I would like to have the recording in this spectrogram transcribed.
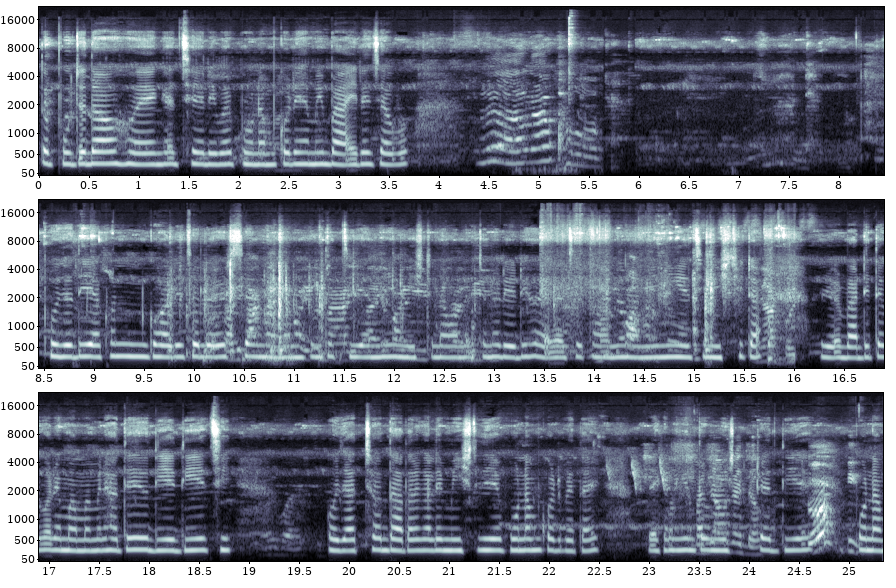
তো পুজো দেওয়া হয়ে গেছে এবার প্রণাম করে আমি বাইরে যাব। পুজো দিয়ে এখন ঘরে চলে এসেছে মামাম কিন্তু চেয়ার নিয়ে মিষ্টি নামানোর জন্য রেডি হয়ে গেছে, তো আমি নামিয়ে নিয়েছি মিষ্টিটা। এবার বাটিতে করে মামামের হাতে দিয়ে দিয়েছি। ও যাচ্ছে দাদার গালে মিষ্টি দিয়ে প্রণাম করবে তাই। এখানে কিন্তু মিষ্টিটা দিয়ে প্রণাম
